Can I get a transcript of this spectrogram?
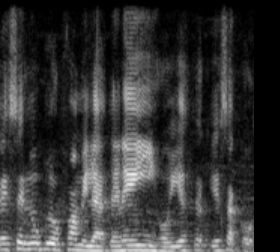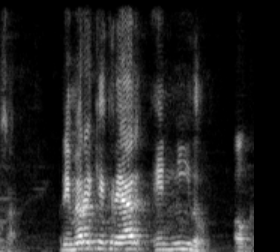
ese núcleo familiar, tener hijos y, este- y esa cosa, primero hay que crear el nido Ok.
